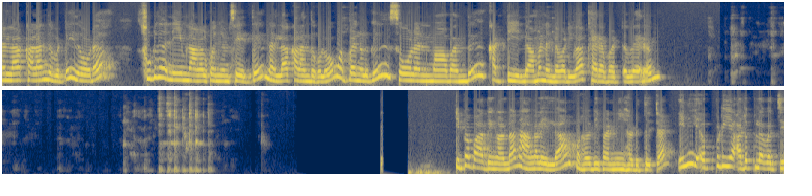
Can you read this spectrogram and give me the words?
நல்லா கலந்து விட்டு இதோட சுடுதண்ணியும் நாங்கள் கொஞ்சம் சேர்த்து நல்லா கலந்துகொள்வோம். அப்போ எங்களுக்கு சோழன் மா வந்து கட்டி இல்லாமல் நல்ல வடிவாக கரைப்பட்டு வரும். இப்போ பார்த்தீங்கன்னா நாங்கள் எல்லாம் ரெடி பண்ணி எடுத்துட்டேன். இனி எப்படி அடுப்பில் வச்சு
